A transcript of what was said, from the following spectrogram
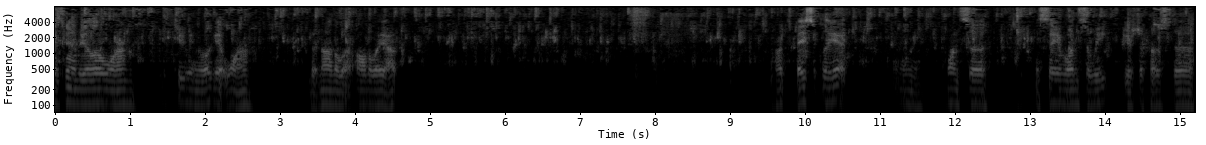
Is going to be a little warm. The tubing will get warm, but not all the way, up. That's basically it. And once a, they say once a week, you're supposed to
